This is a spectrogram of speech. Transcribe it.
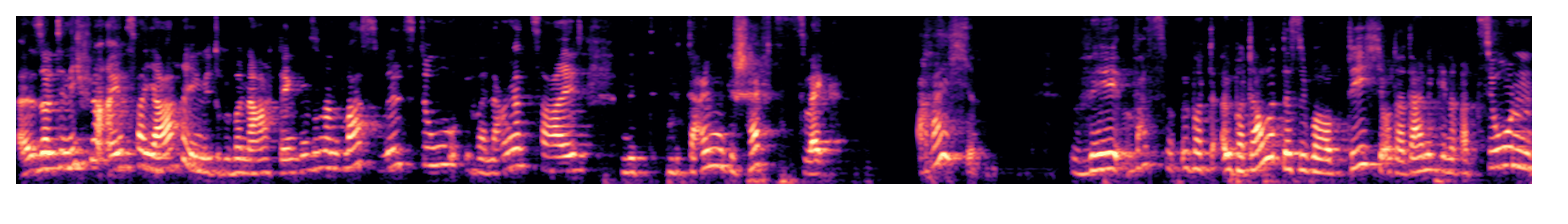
äh, sollte nicht für ein, zwei Jahre irgendwie drüber nachdenken, sondern was willst du über lange Zeit mit, mit deinem Geschäftszweck erreichen? Was überdauert das überhaupt dich oder deine Generation?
